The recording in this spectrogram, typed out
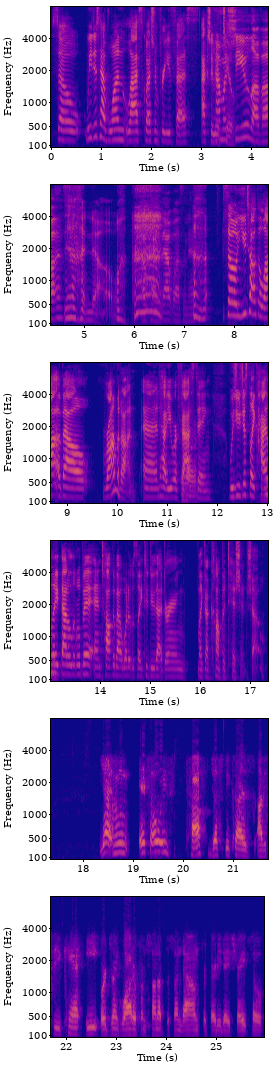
So we just have one last question for you, Fess. Actually, we How have much two. do you love us? no. Okay, that wasn't it. So you talk a lot about Ramadan and how you were Uh-huh. Would you just like Mm-hmm. highlight that a little bit and talk about what it was like to do that during like a competition show? Yeah, I mean, it's always tough just because obviously you can't eat or drink water from sun up to sundown for 30 days straight. So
